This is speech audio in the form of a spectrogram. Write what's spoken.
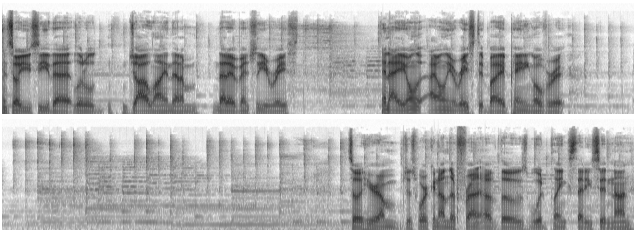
And so you see that little jaw line that I'm that I eventually erased. And I only I only erased it by painting over it. So here I'm just working on the front of those wood planks that he's sitting on.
